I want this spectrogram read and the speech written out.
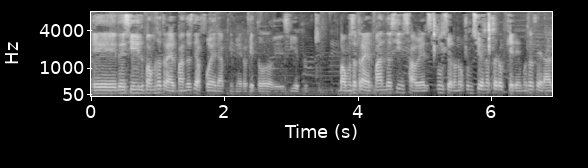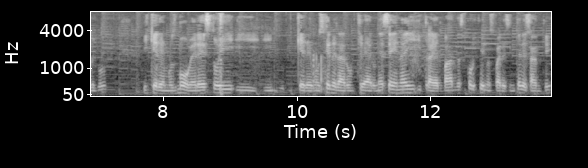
eh, decir vamos a traer bandas de afuera primero que todo, y decir vamos a traer bandas sin saber si funciona o no funciona, pero queremos hacer algo y queremos mover esto y, y- y queremos generar un, crear una escena y, y traer bandas porque nos parece interesante.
